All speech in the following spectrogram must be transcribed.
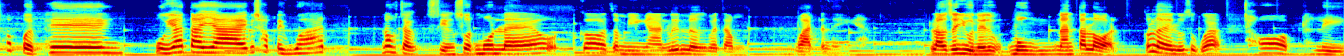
ชอบเปิดเพลง ปู่ย่าตายายก็ชอบไปวัด นอกจากเสียงสวดมนต์แล้ว ก็จะมีงานรื่นเริงประจำวัดอะไรอย่างเงี้ยเราจะอยู่ในวงนั้นตลอดก็เลยรู้สึกว่าชอบเพลง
